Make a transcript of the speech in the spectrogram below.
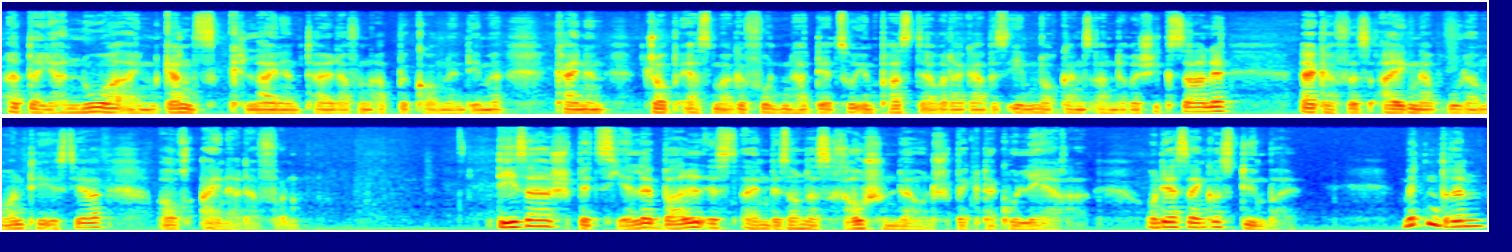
hat er ja nur einen ganz kleinen Teil davon abbekommen, indem er keinen Job erstmal gefunden hat, der zu ihm passte. Aber da gab es eben noch ganz andere Schicksale. Agathas eigener Bruder Monty ist ja auch einer davon. Dieser spezielle Ball ist ein besonders rauschender und spektakulärer und er ist ein Kostümball. Mittendrin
